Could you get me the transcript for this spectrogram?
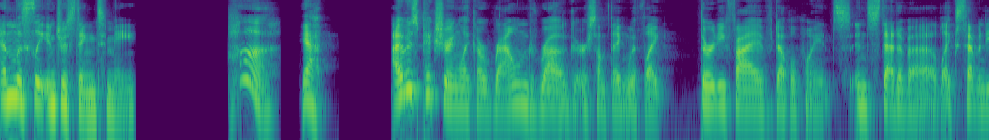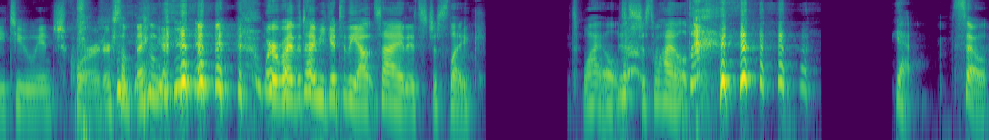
endlessly interesting to me. huh? Yeah. I was picturing like a round rug or something with like 35 double points instead of a like 72 inch cord or something. Where by the time you get to the outside, it's just like, It's wild. it's just wild. Yeah. So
